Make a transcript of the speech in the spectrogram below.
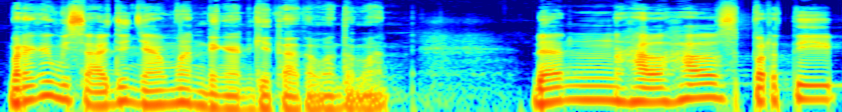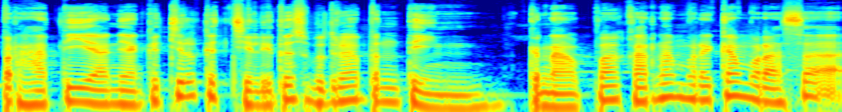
mereka bisa aja nyaman dengan kita, teman-teman. Dan hal-hal seperti perhatian yang kecil-kecil itu sebetulnya penting. Kenapa? Karena mereka merasa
